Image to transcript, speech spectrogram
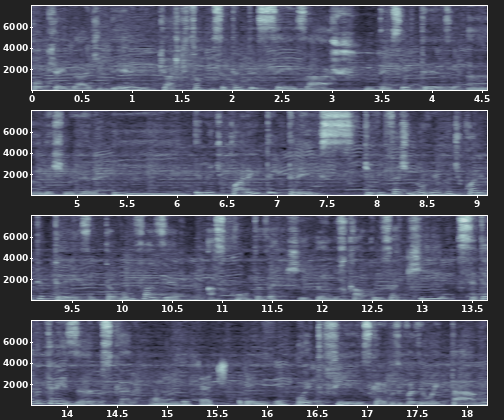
qual que é a idade dele, que eu acho que são com 76, acho. Não tenho certeza. Ah, deixa eu ver aqui. Ele é de 43, de 27 de novembro de 43. Então vamos fazer as contas aqui, dando os cálculos aqui. 73 anos, cara. Caramba, 73, hein? Oito filhos, cara, conseguiu fazer o oitavo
